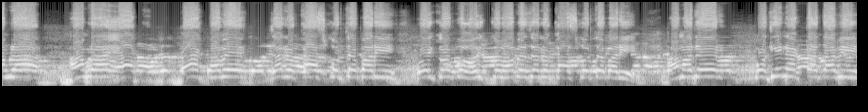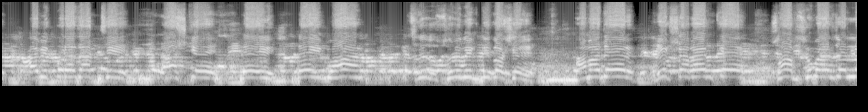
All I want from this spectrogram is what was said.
আমরা আমরা এক, একভাবে যেন কাজ করতে পারি, ঐক্য, ঐক্যভাবে যেন কাজ করতে পারি। আমাদের কঠিন একটা দাবি আমি করে যাচ্ছি আজকে এই এই মহান শ্র- শ্রমিক দিবসে। আমাদের রিক্সা ভ্যানকে সব সময়ের জন্য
